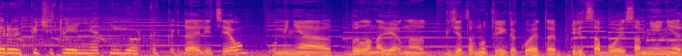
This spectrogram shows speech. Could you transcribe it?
Первое впечатление от Нью-Йорка. Когда я летел, у меня было, наверное, где-то внутри какое-то перед собой сомнение,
